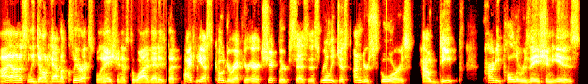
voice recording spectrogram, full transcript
I honestly don't have a clear explanation as to why that is. But IGS co director Eric Schickler says this really just underscores how deep party polarization is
